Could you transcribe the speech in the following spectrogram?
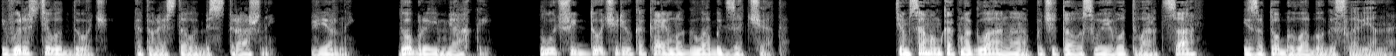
и вырастила дочь, которая стала бесстрашной, верной, доброй и мягкой, лучшей дочерью, какая могла быть зачата. Тем самым, как могла, она почитала своего Творца и зато была благословенна.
